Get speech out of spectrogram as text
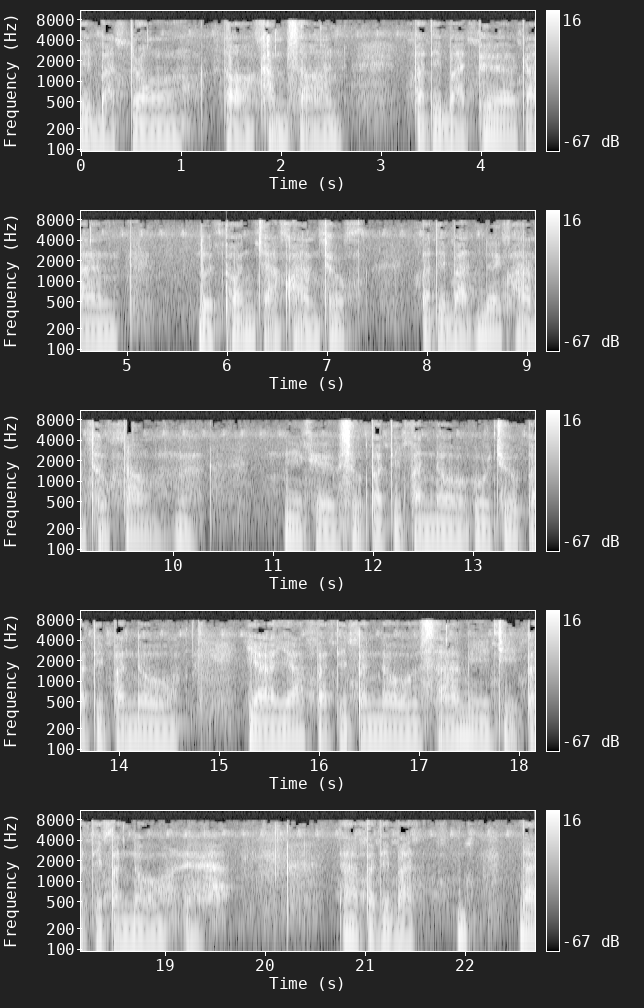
ฏิบัติตรงต่อคำสอน ปฏิบัติเพื่อการ หลุดพ้นจากความทุกข์ ปฏิบัติด้วยความถูกต้อง นี่คือสุปฏิปันโน อุชุปฏิปันโน ยายาปฏิปันโน สามีจิปฏิปันโน ถ้าปฏิบัติได้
